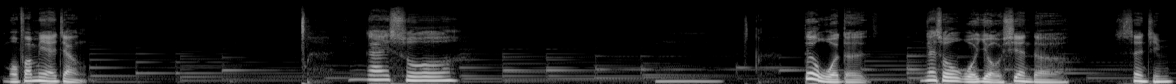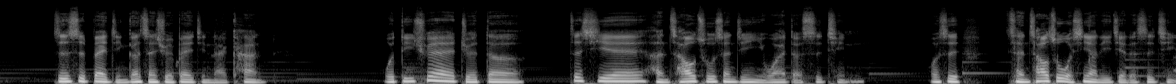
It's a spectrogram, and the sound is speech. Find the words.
某方面来讲，应该说。对我的，应该说，我有限的圣经知识背景跟神学背景来看，我的确觉得这些很超出圣经以外的事情，或是很超出我信仰理解的事情，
